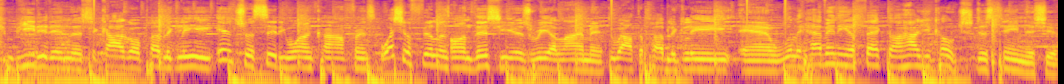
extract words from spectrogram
competed in the Chicago Public League Intra City One Conference. What's your feelings on this year's realignment throughout the Public League, and will it have any effect on how you coach this team this year?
